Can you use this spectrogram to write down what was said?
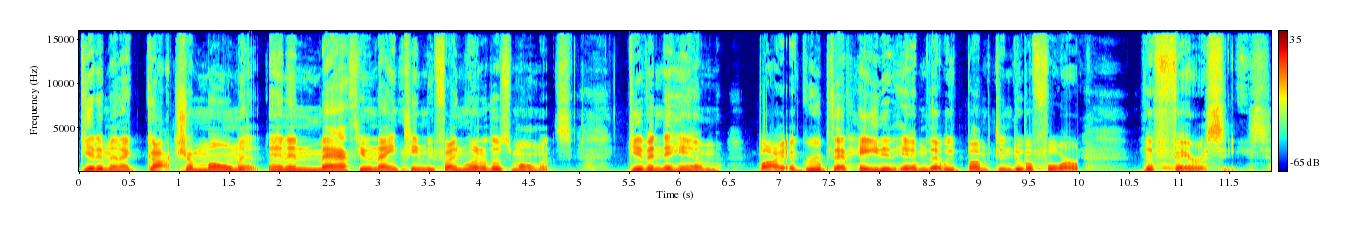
get him in a gotcha moment. And in Matthew 19, we find one of those moments given to him by a group that hated him that we bumped into before the Pharisees.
